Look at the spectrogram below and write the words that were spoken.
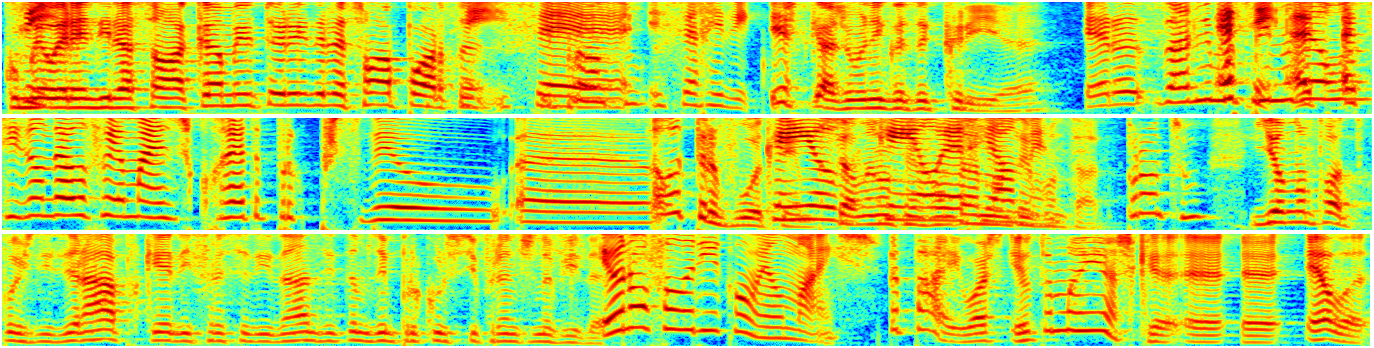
Que o Sim. meu era em direção à cama e o teu era em direção à porta. Sim, isso e é, pronto. isso é ridículo. Este gajo, a única coisa que queria era dar-lhe uma É assim, pina dela. a, a decisão dela foi a mais correta porque percebeu. ah, Ela travou a tempo. ele- Se ela não tem é vontade, não tem vontade. Pronto. E ele não pode depois dizer, ah, porque é a diferença de idades e estamos em percursos diferentes na vida. eu não falaria com ele mais. Epá, eu, acho, eu também acho que eh, eh, ela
